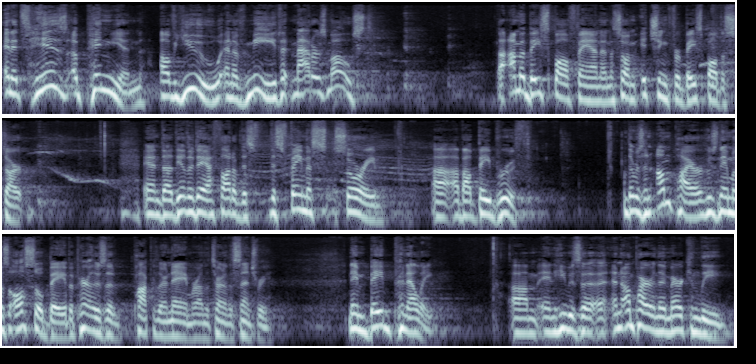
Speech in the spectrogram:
And it's his opinion of you and of me that matters most. I'm a baseball fan, and so I'm itching for baseball to start. And uh, the other day, I thought of this, this famous story uh, about Babe Ruth. There was an umpire whose name was also Babe. Apparently, there's a popular name around the turn of the century, named Babe Pinelli. Um, and he was a, an umpire in the American League.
